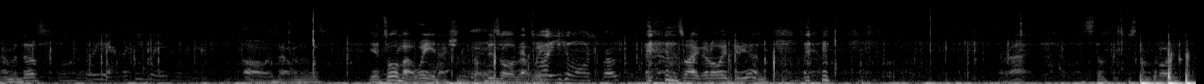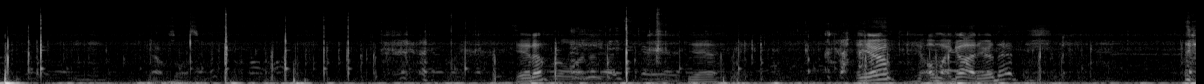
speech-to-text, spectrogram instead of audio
Remember those? Oh, well, yeah, but he weighs more now. Oh, is that what it is? Yeah, it's all about weight, actually. It is all about That's weight. why you almost broke. That's why I got all the way to the end. all right. Still, still recording? Mm-hmm. That was awesome. You hear them? Yeah. You hear 'em? Oh my God, you heard that? Dad,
